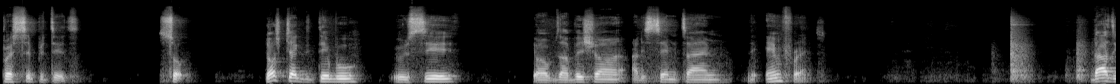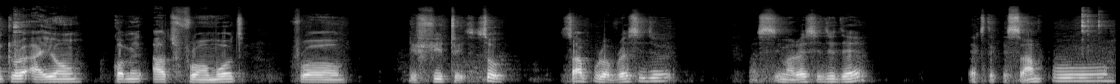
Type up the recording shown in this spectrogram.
precipitate. So just check the table, you will see your observation at the same time the inference. That's the chloride ion coming out from what? From the filtrate. So sample of residue. I see my residue there. Let's take a sample.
